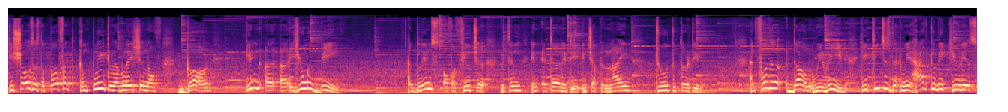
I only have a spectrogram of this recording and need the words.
he shows us the perfect, complete revelation of God in a, a human being, a glimpse of a future with him in eternity in chapter 9 2 to 13. And further down, we read, he teaches that we have to be curious,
